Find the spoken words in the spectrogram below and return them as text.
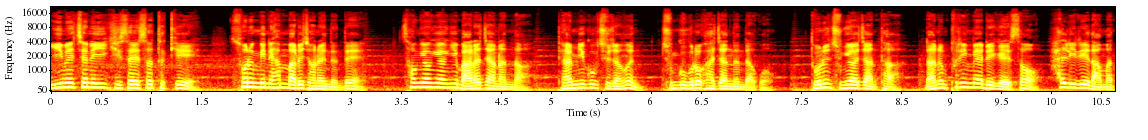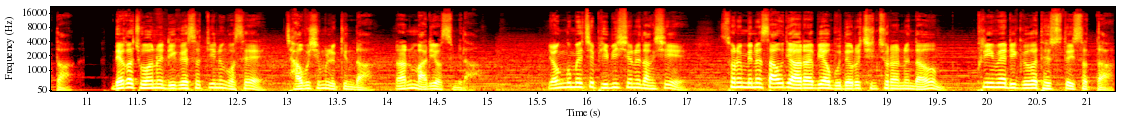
이 매체는 이 기사에서 특히 손흥민이 한 말을 전했는데 성영이 형이 말하지 않았나 대한민국 주장은 중국으로 가지 않는다고 돈은 중요하지 않다 나는 프리미어 리그에서 할 일이 남았다 내가 좋아하는 리그에서 뛰는 것에 자부심을 느낀다 라는 말이었습니다. 영국 매체 BBC는 당시 손흥민은 사우디아라비아 무대로 진출하는 다음 프리미어 리그가 될 수도 있었다.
